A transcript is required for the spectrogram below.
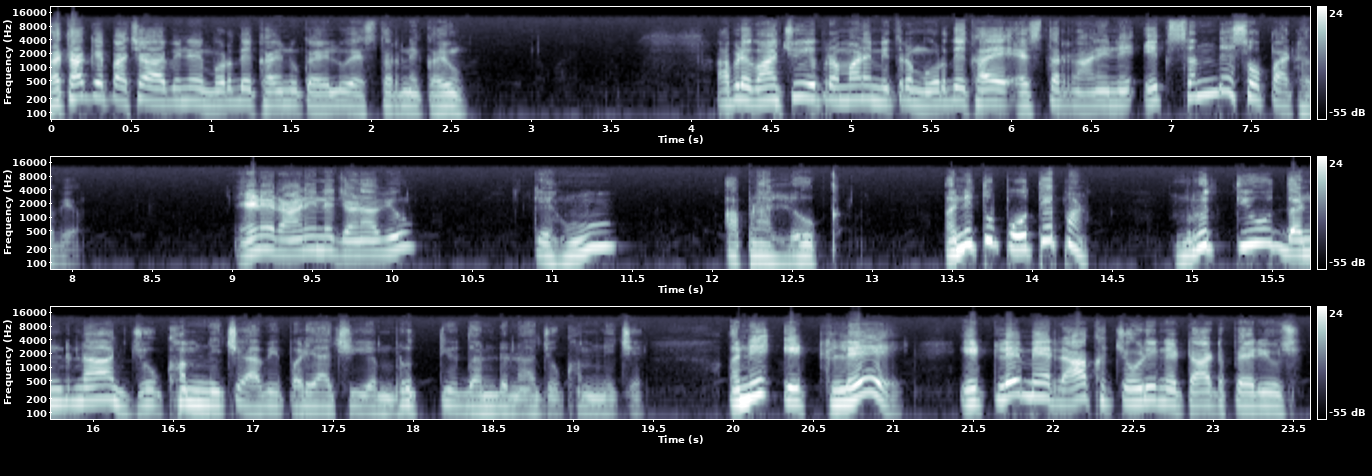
હતા કે પાછા આવીને મોરદેખાઈનું કહેલું એસ્તરને કહ્યું. આપણે વાંચ્યું એ પ્રમાણે મિત્ર મોરદેખાએ એસ્તર રાણીને એક સંદેશો પાઠવ્યો. એણે રાણીને જણાવ્યું કે હું આપણા લોક અને તું પોતે પણ મૃત્યુદંડના જોખમ નીચે આવી પડ્યા છીએ, મૃત્યુદંડના જોખમ નીચે. અને એટલે એટલે મેં રાખ ચોડીને ટાટ પહેર્યું છે.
